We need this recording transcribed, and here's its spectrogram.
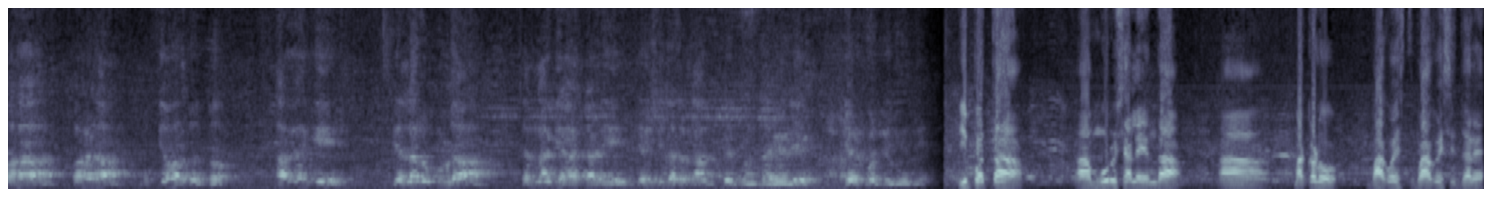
ಬಹ ಬಹಳ ಮುಖ್ಯವಾದದ್ದು. ಹಾಗಾಗಿ ಎಲ್ಲರೂ ಕೂಡ ಚೆನ್ನಾಗಿ ಆಟ ಆಡಿ ಜಯಿಸಿದರನ್ನಾಗಬೇಕು ಅಂತ ಹೇಳಿ ಕೇಳ್ಕೊಂಡಿದ್ದೀನಿ. ಇಪ್ಪತ್ತ ಮೂರು ಶಾಲೆಯಿಂದ ಮಕ್ಕಳು ಭಾಗವಹಿಸ್, ಭಾಗವಹಿಸಿದ್ದಾರೆ.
